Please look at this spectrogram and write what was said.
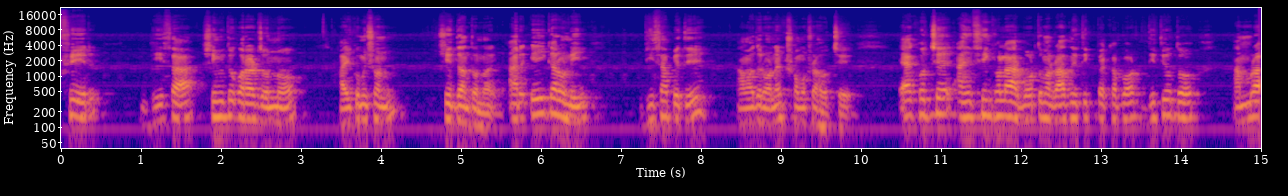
ফের ভিসা সীমিত করার জন্য হাইকমিশন সিদ্ধান্ত নয়। আর এই কারণেই ভিসা পেতে আমাদের অনেক সমস্যা হচ্ছে। এক হচ্ছে আইন শৃঙ্খলা আর বর্তমান রাজনৈতিক প্রেক্ষাপট। দ্বিতীয়ত, আমরা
